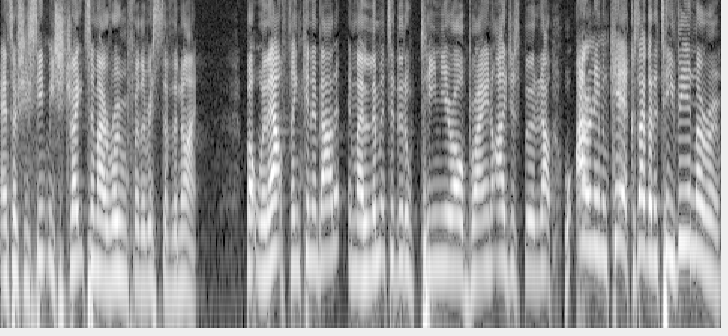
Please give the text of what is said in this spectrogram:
And so she sent me straight to my room for the rest of the night. But without thinking about it, in my limited little teen year old brain, I just blurted out, Well, I don't even care because I got a TV in my room.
